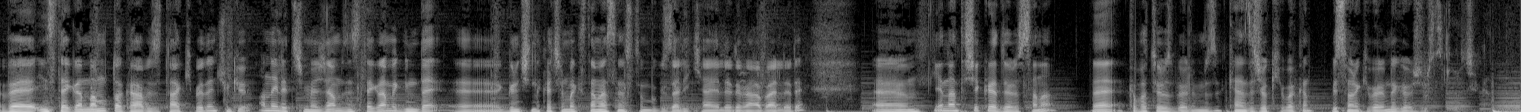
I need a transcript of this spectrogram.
Ve Instagram'dan mutlaka bizi takip edin. Çünkü ana iletişim mecramız Instagram ve günde e, gün içinde kaçırmak istemezseniz tüm bu güzel hikayeleri ve haberleri. E, yeniden teşekkür ediyoruz sana ve kapatıyoruz bölümümüzü. Kendinize çok iyi bakın. Bir sonraki bölümde görüşürüz. Hoşçakalın.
